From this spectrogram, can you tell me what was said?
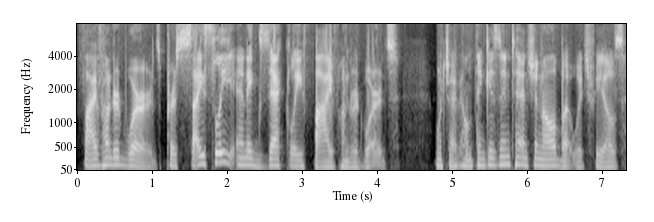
500 words, precisely and exactly 500 words, which I don't think is intentional, but which feels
